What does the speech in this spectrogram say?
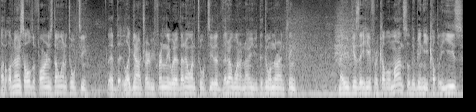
I've, I've noticed foreigners don't want to talk to you. They, they, like you know, try to be friendly, whatever. They don't want to talk to you. They don't want to know you. They're doing their own thing. Maybe because they're here for a couple of months or they've been here a couple of years,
